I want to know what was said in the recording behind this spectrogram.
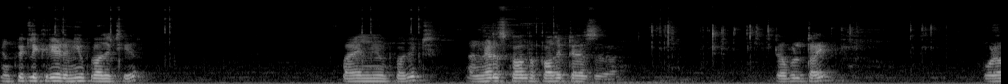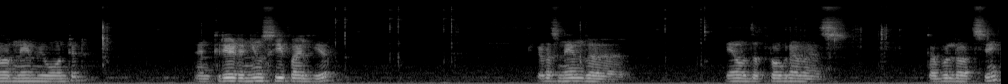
and quickly create a new project here. File new project and let us call the project as uh, double type, whatever name you wanted and create a new C file here. Let us name the name of the program as double.c.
